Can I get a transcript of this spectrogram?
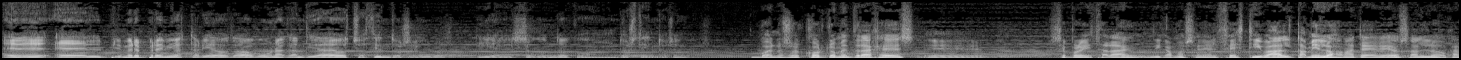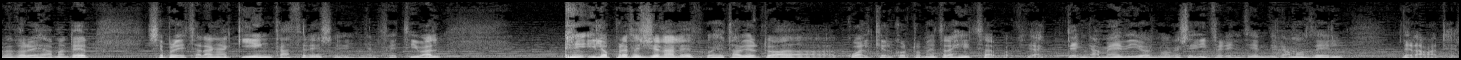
el, el primer premio estaría dotado con una cantidad de 800 euros y el segundo con 200 euros. Bueno, esos cortometrajes eh, se proyectarán, digamos, en el festival. También los amateurs, ¿eh? o sea, los ganadores amateur se proyectarán aquí en Cáceres, en el festival. Y los profesionales, pues está abierto a cualquier cortometrajista pues, que ya tenga medios, ¿no? Que se diferencien, digamos, del, del amateur.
